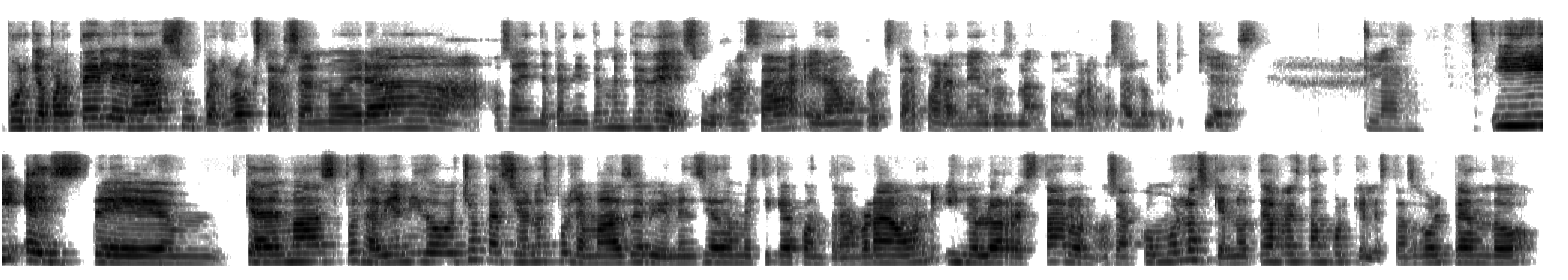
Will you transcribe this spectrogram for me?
Porque aparte él era súper rockstar, o sea, no era, o sea, independientemente de su raza, era un rockstar para negros, blancos, morados, o sea, lo que tú quieras. Claro. Y este, que además, pues habían ido ocho ocasiones por llamadas de violencia doméstica contra Brown y no lo arrestaron. O sea, como los que no te arrestan porque le estás golpeando,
